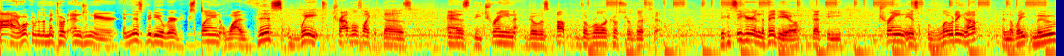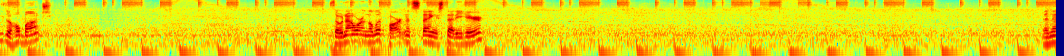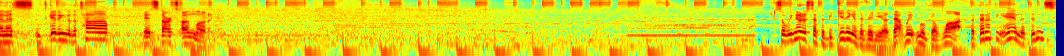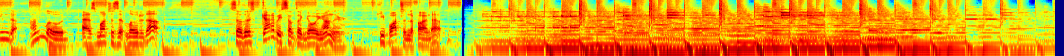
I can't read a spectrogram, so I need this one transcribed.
Hi and welcome to the Mentored Engineer. In this video we're going to explain why this weight travels like it does as the train goes up the roller coaster lift hill. You can see here in the video that the train is loading up and the weight moved a whole bunch. So now we're in the lift part and it's staying steady here. And then it's, it's getting to the top, it starts unloading. So we noticed at the beginning of the video that weight moved a lot, but then at the end it didn't seem to unload as much as it loaded up. So there's gotta be something going on there. Keep watching to find out.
